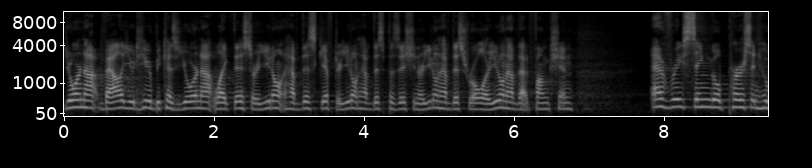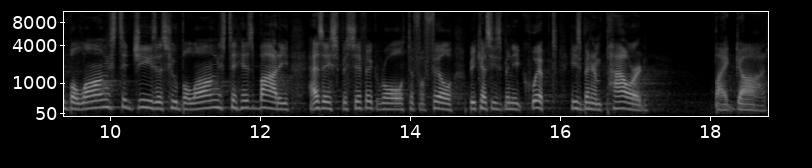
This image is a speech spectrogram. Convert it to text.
You're not valued here because you're not like this, or you don't have this gift, or you don't have this position, or you don't have this role, or you don't have that function. Every single person who belongs to Jesus, who belongs to his body, has a specific role to fulfill because he's been equipped, he's been empowered by God.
